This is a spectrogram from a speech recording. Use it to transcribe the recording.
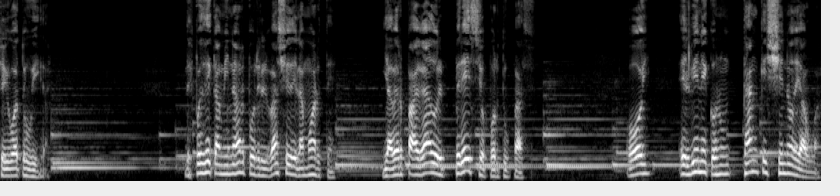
llegó a tu vida. Después de caminar por el valle de la muerte y haber pagado el precio por tu paz, hoy Él viene con un tanque lleno de agua.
